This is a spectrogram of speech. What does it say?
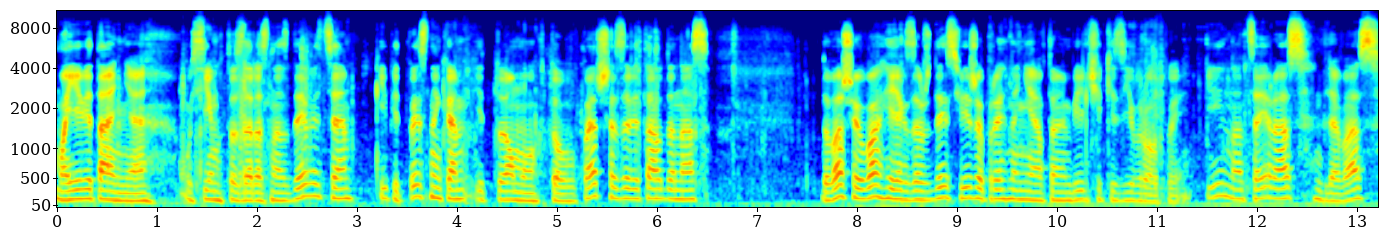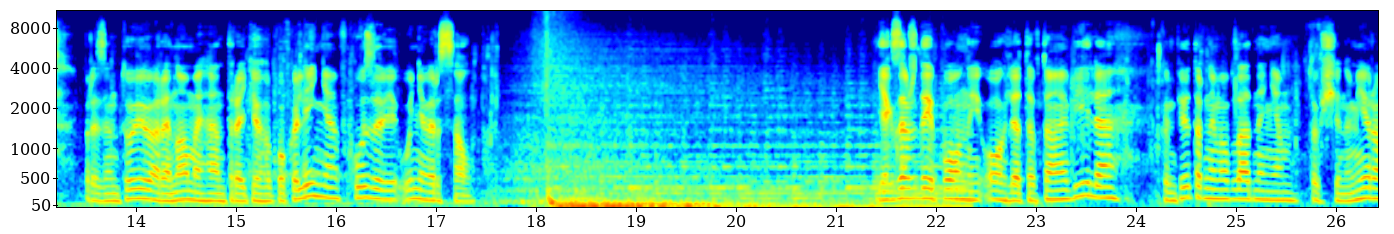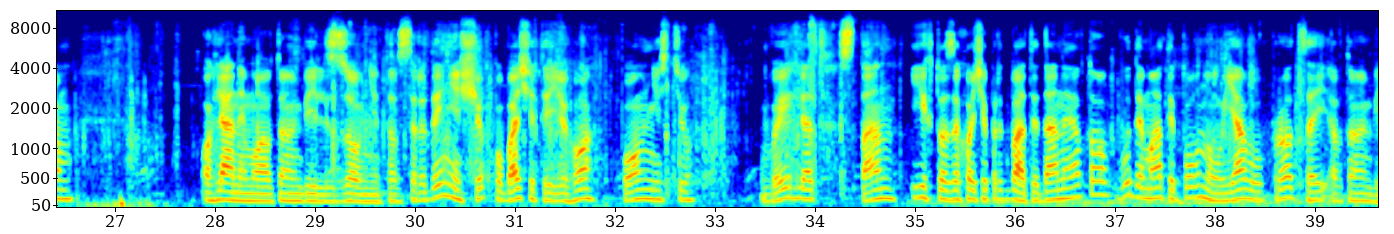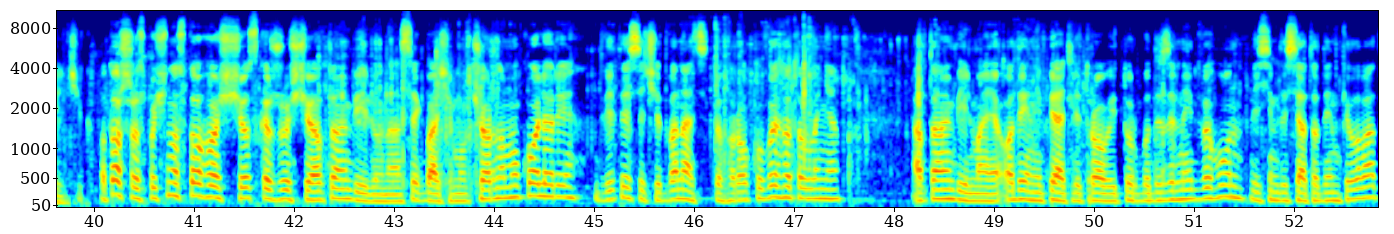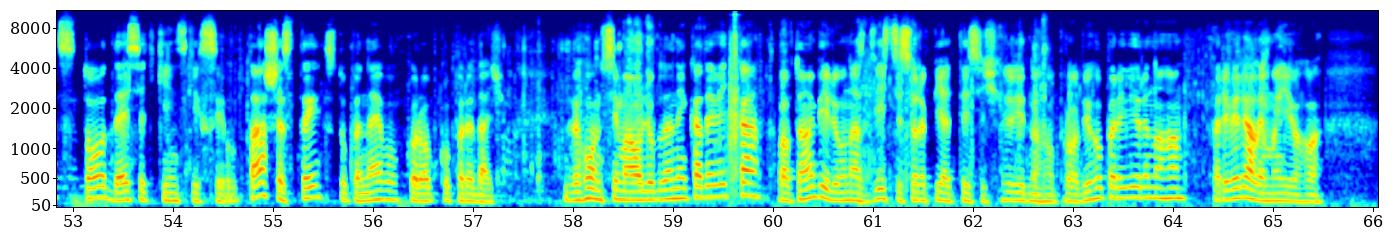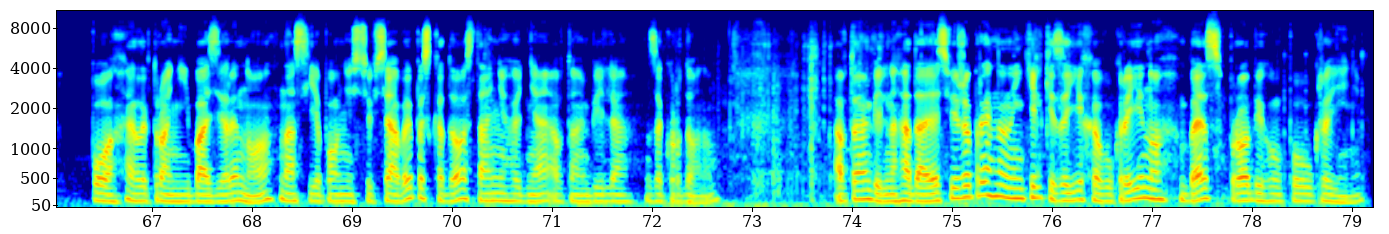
Мої вітання усім, хто зараз нас дивиться, і підписникам, і тому, хто вперше завітав до нас. До вашої уваги, як завжди, свіжо пригнані автомобільчики з Європи. І на цей раз для вас презентую Renault Megane третього покоління в кузові Універсал. Як завжди, повний огляд автомобіля комп'ютерним обладнанням, товщиноміром. Оглянемо автомобіль ззовні та всередині, щоб побачити його повністю вигляд, стан. І хто захоче придбати дане авто, буде мати повну уяву про цей автомобільчик. Отож, розпочну з того, що скажу, що автомобіль у нас, як бачимо, в чорному кольорі 2012 року виготовлення. Автомобіль має 1,5 літровий турбодизельний двигун, 81 кВт, 110 кінських сил та 6-ступеневу коробку передач. Двигун всіма улюблений К9К. В автомобілі у нас 245 тисяч рідного пробігу перевіреного. Перевіряли ми його по електронній базі Renault. У нас є повністю вся виписка до останнього дня автомобіля за кордоном. Автомобіль, нагадаю, свіжопригнаний, тільки заїхав в Україну без пробігу по Україні.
